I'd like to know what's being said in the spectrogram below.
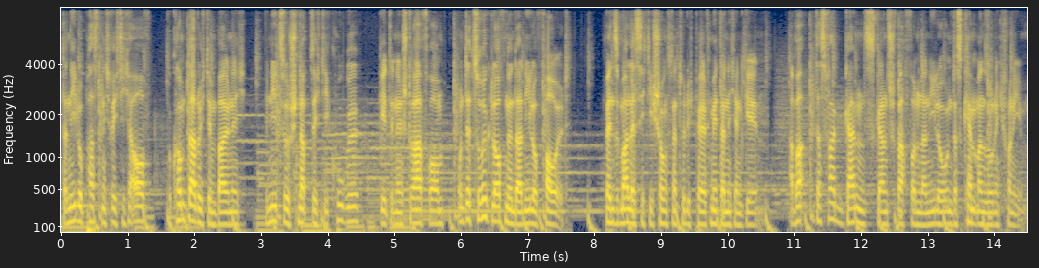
Danilo passt nicht richtig auf, bekommt dadurch den Ball nicht, Vinicius schnappt sich die Kugel, geht in den Strafraum und der zurücklaufende Danilo fault. Benzema lässt sich die Chance natürlich per Elfmeter nicht entgehen. Aber das war ganz, ganz schwach von Danilo und das kennt man so nicht von ihm.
